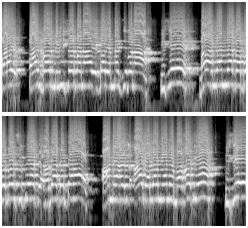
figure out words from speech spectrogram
पाँच बार मिनिस्टर बना, एक बार एमएलसी बना। इसलिए मैं अल्लाह मिया का बहुत बहुत शुक्रिया अदा करता हूँ। हमें आज अल्लाह मिया ने मौका दिया। इसलिए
